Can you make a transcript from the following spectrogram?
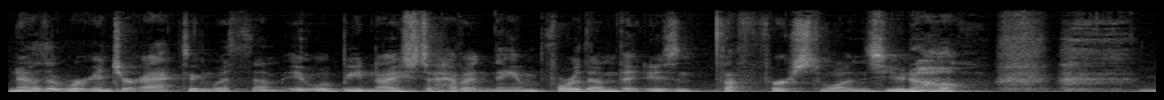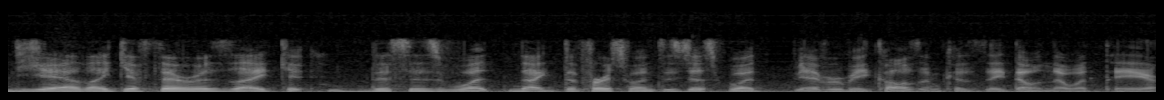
now that we're interacting with them, it would be nice to have a name for them that isn't the first ones, you know? Yeah, like if there was like this is what like the first ones is just what everybody calls them because they don't know what they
